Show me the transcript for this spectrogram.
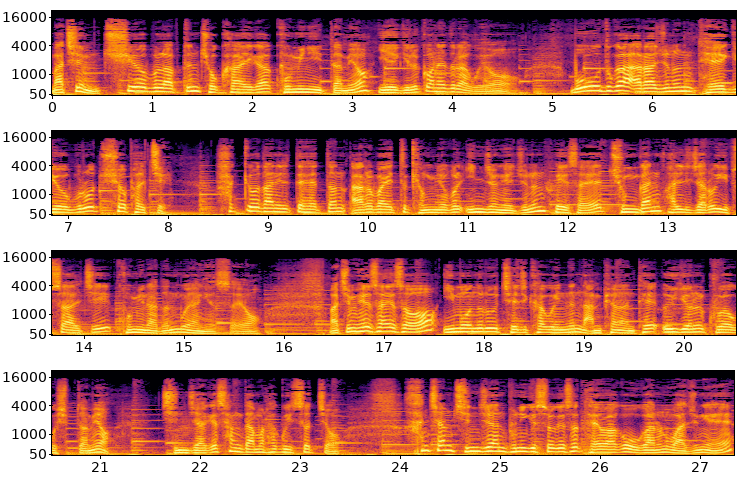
마침 취업을 앞둔 조카아이가 고민이 있다며 얘기를 꺼내더라고요. 모두가 알아주는 대기업으로 취업할지 학교 다닐 때 했던 아르바이트 경력을 인정해주는 회사의 중간 관리자로 입사할지 고민하던 모양이었어요. 마침 회사에서 임원으로 재직하고 있는 남편한테 의견을 구하고 싶다며 진지하게 상담을 하고 있었죠. 한참 진지한 분위기 속에서 대화가 오가는 와중에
